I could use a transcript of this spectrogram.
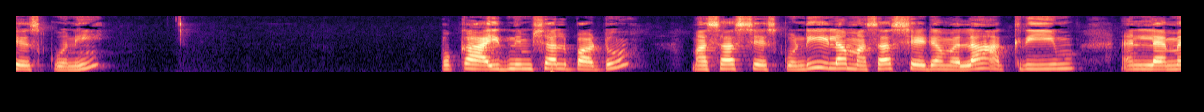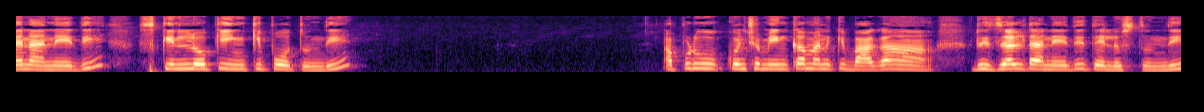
చేసుకొని ఒక ఐదు నిమిషాల పాటు మసాజ్ చేసుకోండి. ఇలా మసాజ్ చేయడం వల్ల ఆ క్రీమ్ అండ్ లెమన్ అనేది స్కిన్లోకి ఇంకిపోతుంది. అప్పుడు కొంచెం ఇంకా మనకి బాగా రిజల్ట్ అనేది తెలుస్తుంది.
